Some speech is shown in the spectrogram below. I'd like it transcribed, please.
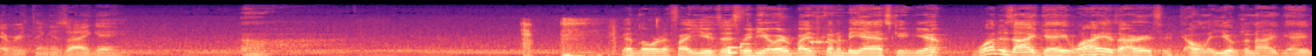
Everything is eye gay. Good Lord, if I use this video, everybody's going to be asking, yep, what is iGay? Why is Irish only using iGay?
